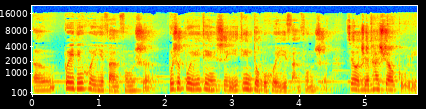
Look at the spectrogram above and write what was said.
嗯，不一定会一帆风顺，不是不一定是一定都不会一帆风顺，所以我觉得他需要鼓励。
